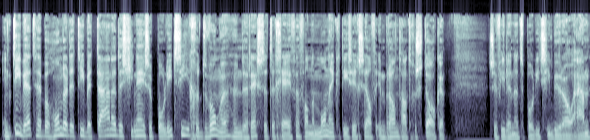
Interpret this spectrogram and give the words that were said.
In Tibet hebben honderden Tibetanen de Chinese politie gedwongen hun de resten te geven van de monnik die zichzelf in brand had gestoken. Ze vielen het politiebureau aan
